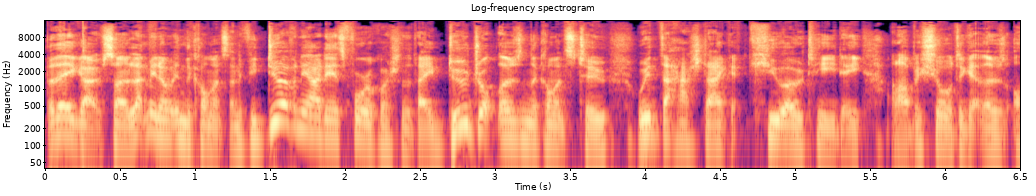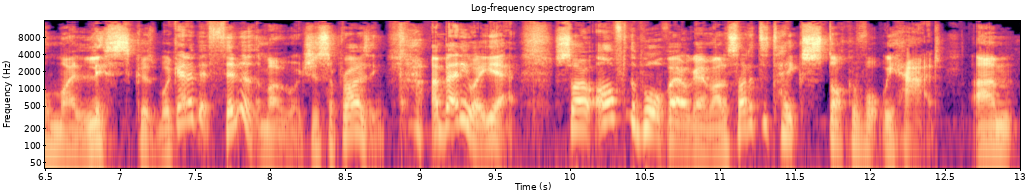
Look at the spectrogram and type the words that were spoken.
But there you go. So let me know in the comments. And if you do have any ideas for a question of the day, do drop those in the comments too with the hashtag QOTD. And I'll be sure to get those on my list because we're getting a bit thin at the moment, which is surprising. Um, but anyway, yeah. So after the Port Vale game, I decided to take stock of what we had. Um,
